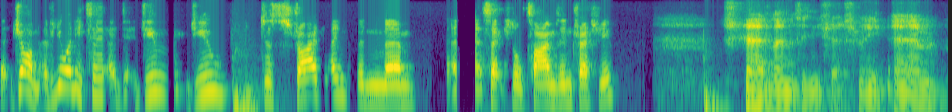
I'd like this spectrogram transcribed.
Uh, John, have you any? T- do you do you does stride length and um, uh, sectional times interest you? Stride length interests me. Um,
